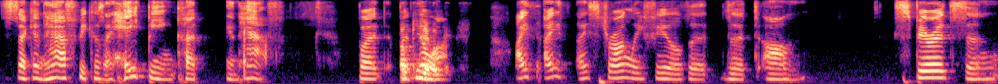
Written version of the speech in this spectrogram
second half because I hate being cut in half. But but okay, no, okay. I, I I strongly feel that that um, spirits and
